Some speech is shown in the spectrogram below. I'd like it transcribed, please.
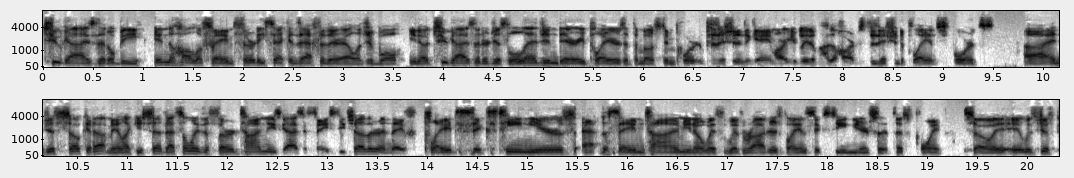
two guys that'll be in the Hall of Fame 30 seconds after they're eligible. You know, two guys that are just legendary players at the most important position in the game, arguably the, the hardest position to play in sports uh, and just soak it up, man. Like you said, that's only the third time these guys have faced each other, and they've played 16 years at the same time. You know, with with Rodgers playing 16 years at this point, so it, it was just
